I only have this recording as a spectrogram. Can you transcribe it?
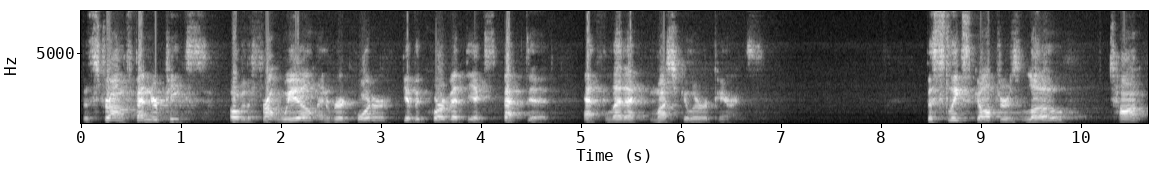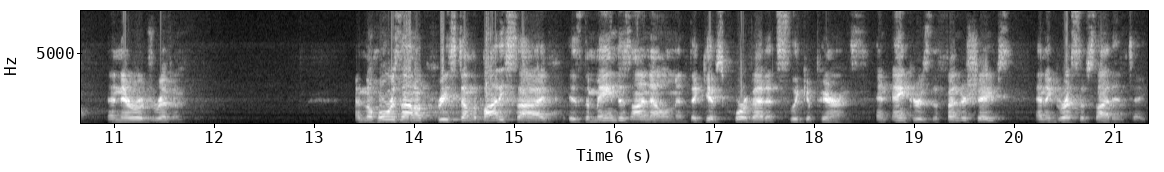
The strong fender peaks over the front wheel and rear quarter give the Corvette the expected athletic, muscular appearance. The sleek sculpture is low, taut, and narrow driven. And the horizontal crease down the body side is the main design element that gives Corvette its sleek appearance and anchors the fender shapes and aggressive side intake.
